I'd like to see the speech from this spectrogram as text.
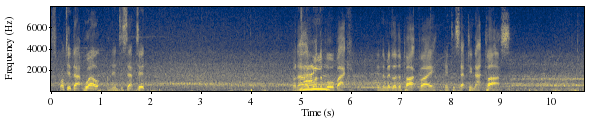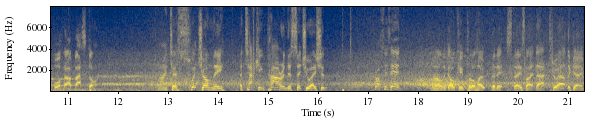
Spotted that well and intercepted. Well, now they've won the ball back in the middle of the park by intercepting that pass. Borja Baston. Trying to switch on the attacking power in this situation. Crosses in. Well, the goalkeeper will hope that it stays like that throughout the game.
